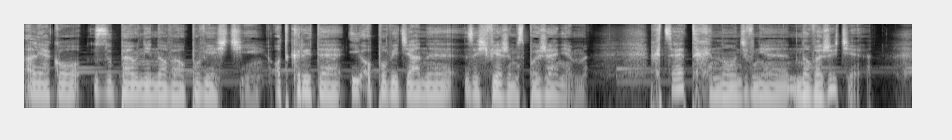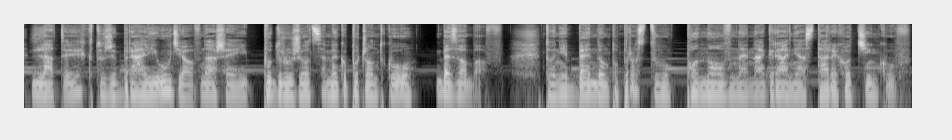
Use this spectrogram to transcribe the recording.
ale jako zupełnie nowe opowieści, odkryte i opowiedziane ze świeżym spojrzeniem. Chcę tchnąć w nie nowe życie. Dla tych, którzy brali udział w naszej podróży od samego początku bez obaw. To nie będą po prostu ponowne nagrania starych odcinków.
